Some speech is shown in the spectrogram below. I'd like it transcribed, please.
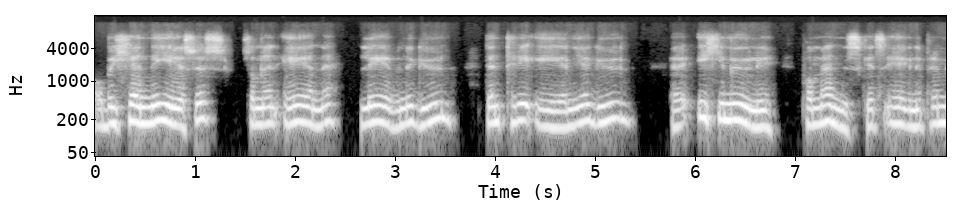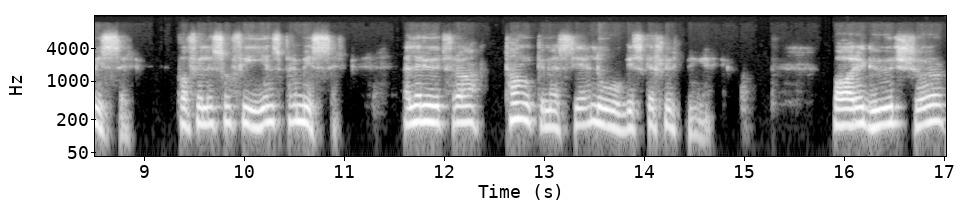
å bekjenne Jesus som den ene levende Gud, den treenige Gud, er ikke mulig på menneskets egne premisser, på filosofiens premisser, eller ut fra tankemessige, logiske slutninger. Bare Gud sjøl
